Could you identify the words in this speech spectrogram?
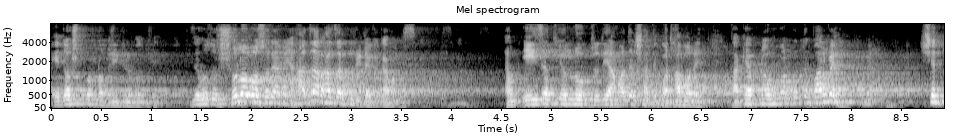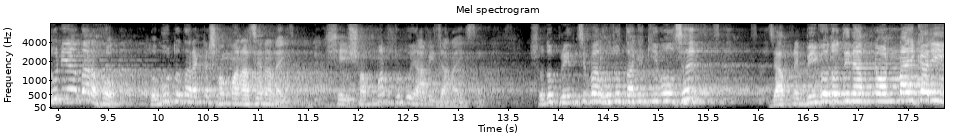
এই দশ পনেরো মিনিটের মধ্যে যে, হুজুর, ষোলো বছরে আমি হাজার হাজার কোটি টাকা কামাইছি। এখন এই জাতীয় লোক যদি আমাদের সাথে কথা বলে, তাকে আপনি অপমান করতে পারবেন? সে দুনিয়াদার হোক তবু তো তার একটা সম্মান আছে না নাই? সেই সম্মানটুকুই আমি জানাইছি। শুধু প্রিন্সিপাল হুজুর তাকে কি বলছে? যে, আপনি বিগত দিনে আপনি অন্যায়কারী,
